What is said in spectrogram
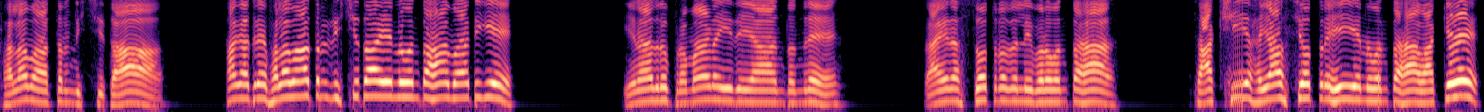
ಫಲ ಮಾತ್ರ ನಿಶ್ಚಿತ. ಹಾಗಾದ್ರೆ ಫಲ ಮಾತ್ರ ನಿಶ್ಚಿತ ಎನ್ನುವಂತಹ ಮಾತಿಗೆ ಏನಾದರೂ ಪ್ರಮಾಣ ಇದೆಯಾ ಅಂತಂದ್ರೆ ರಾಯರ ಸ್ತೋತ್ರದಲ್ಲಿ ಬರುವಂತಹ ಸಾಕ್ಷಿ ಹಯಾಸ್ಯೋತ್ರಹಿ ಎನ್ನುವಂತಹ ವಾಕ್ಯವೇ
